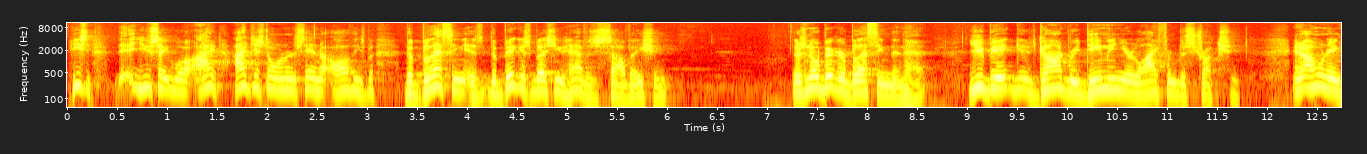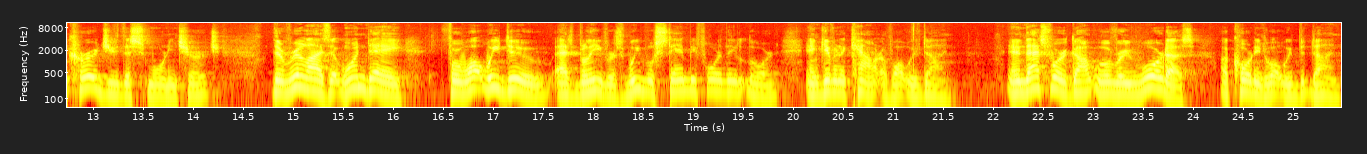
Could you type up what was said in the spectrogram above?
He's, you say, well, I, I just don't understand all these. The blessing is, the biggest blessing you have is salvation. There's no bigger blessing than that. You be, God redeeming your life from destruction. And I want to encourage you this morning, church, to realize that one day, for what we do as believers, we will stand before the Lord and give an account of what we've done. And that's where God will reward us according to what we've done.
